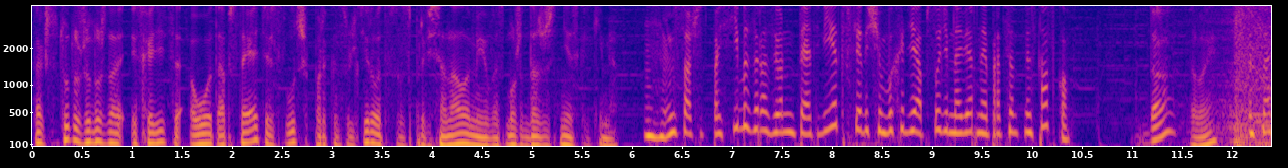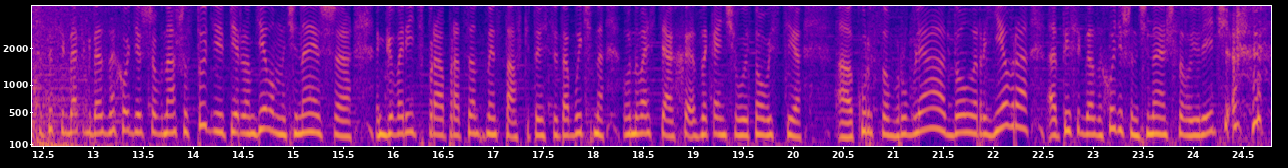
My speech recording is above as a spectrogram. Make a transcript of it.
Так что тут уже нужно исходить от обстоятельств, лучше проконсультироваться с профессионалами, возможно, даже с несколькими. Ну, Саша, спасибо за развернутый ответ. В следующем выходе обсудим, наверное, процентную ставку. Да, давай. Саша, ты всегда, когда заходишь в нашу студию, первым делом начинаешь э, говорить про процентные ставки. То есть вот обычно в новостях э, заканчивают новости э, курсом рубля, доллар, евро. А ты всегда заходишь и начинаешь свою речь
